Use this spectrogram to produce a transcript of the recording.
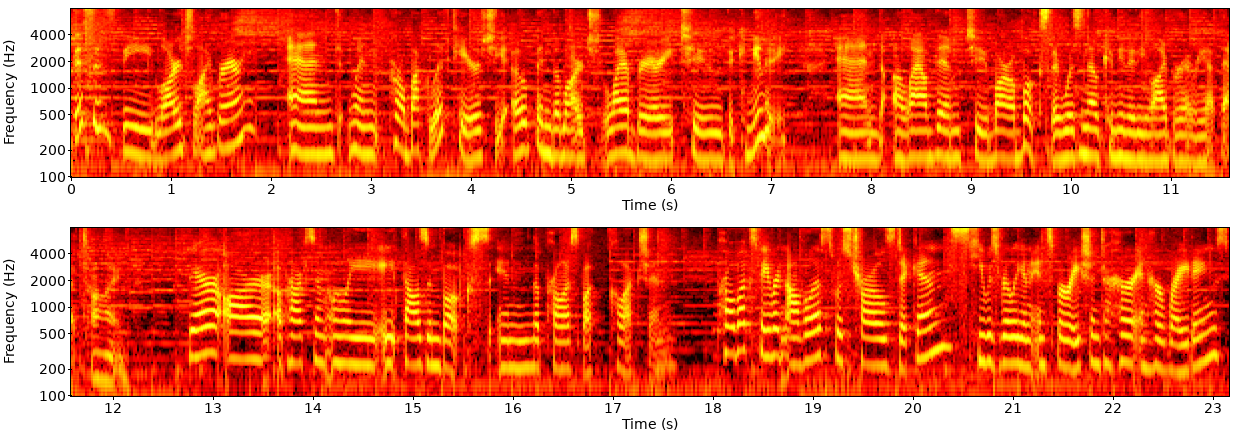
This is the large library, and when Pearl Buck lived here, she opened the large library to the community and allowed them to borrow books. There was no community library at that time. There are approximately 8,000 books in the Pearl S. Buck collection. Pearl Buck's favorite novelist was Charles Dickens. He was really an inspiration to her in her writings.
